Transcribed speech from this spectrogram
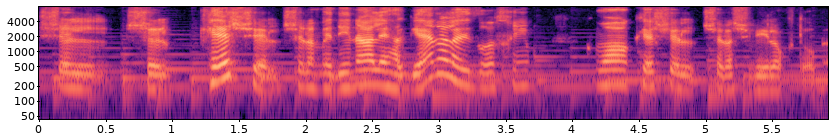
של, של כשל של המדינה להגן על האזרחים, כמו הכשל של השביעי לאוקטובר.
